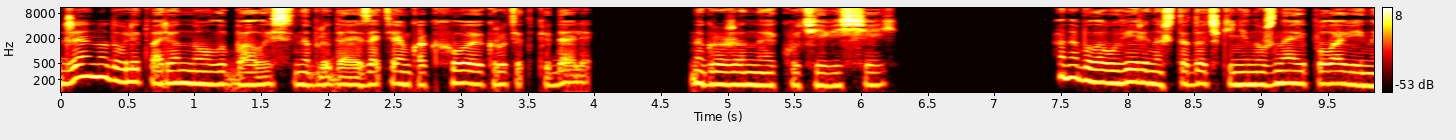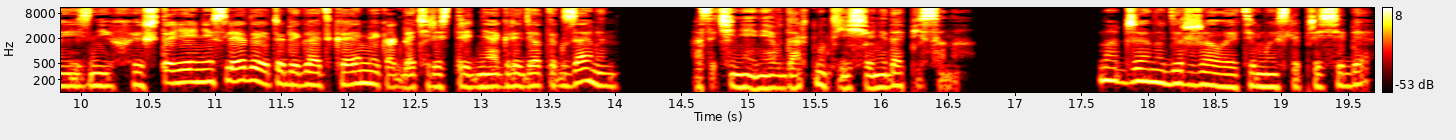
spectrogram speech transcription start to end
Джен удовлетворенно улыбалась, наблюдая за тем, как Хлоя крутит педали, нагруженная кучей вещей. Она была уверена, что дочке не нужна и половина из них, и что ей не следует убегать к Эмми, когда через три дня грядет экзамен, а сочинение в Дартмут еще не дописано. Но Джен удержала эти мысли при себе,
